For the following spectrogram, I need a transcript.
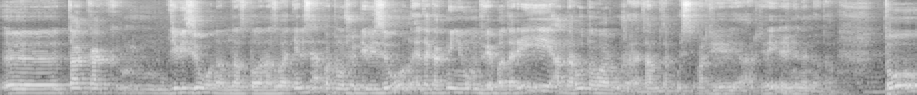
Э, так как дивизионом нас было назвать нельзя, потому что дивизион это как минимум две батареи однородного оружия, там, допустим, артиллерия, артиллерия минометов, то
